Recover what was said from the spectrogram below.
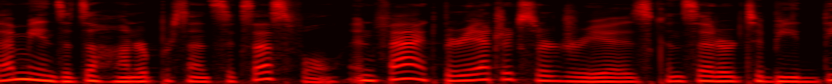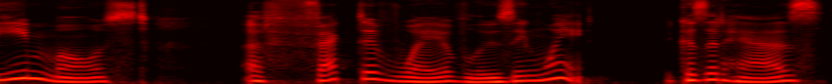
That means it's 100% successful. In fact, bariatric surgery is considered to be the most effective way of losing weight because it has,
